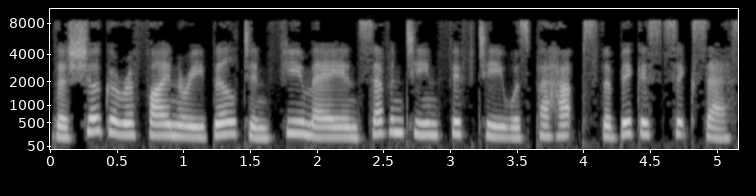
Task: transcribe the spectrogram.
The sugar refinery built in Fiume in 1750 was perhaps the biggest success.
